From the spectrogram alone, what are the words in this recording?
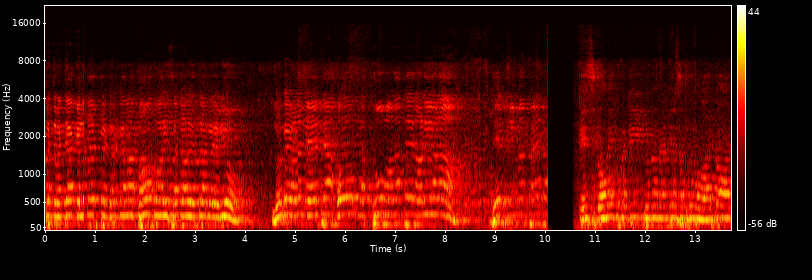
55 ਕਿਲੋ ਤੇ ਭਿੰਡਰ ਕਲਾ ਬਹੁਤ ਵਾਰੀ ਸੱਦਾ ਦਿੱਤਾ ਮੇਰੇ ਵੀਰੋ। ਲੁੰਡੇ ਵਾਲਾ ਮੈਚ ਆ ਉਹ ਲੱਖੂ ਵਾਲਾ ਤੇ ਰਾਣੀ ਵਾਲਾ ਇਹ ਟੀਮਾਂ ਤੈਅ ਇਸ ਨੌਵੇਂ ਕਬੱਡੀ ਟੂਰਨਾਮੈਂਟ ਦੀਆਂ ਸਭ ਨੂੰ ਮੁਬਾਰਕਾਂ ਔਰ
